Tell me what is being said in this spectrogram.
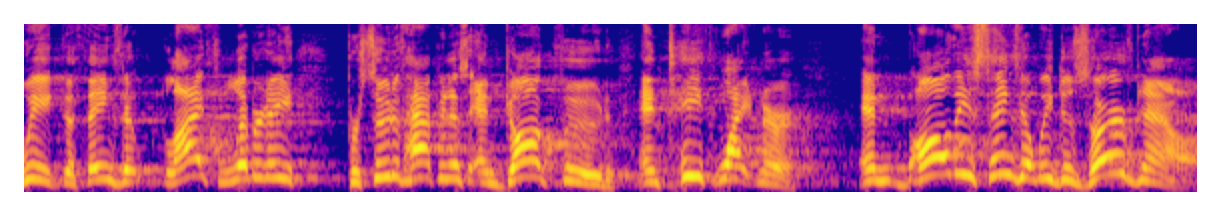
week the things that life, liberty, pursuit of happiness, and dog food, and teeth whitener, and all these things that we deserve now.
